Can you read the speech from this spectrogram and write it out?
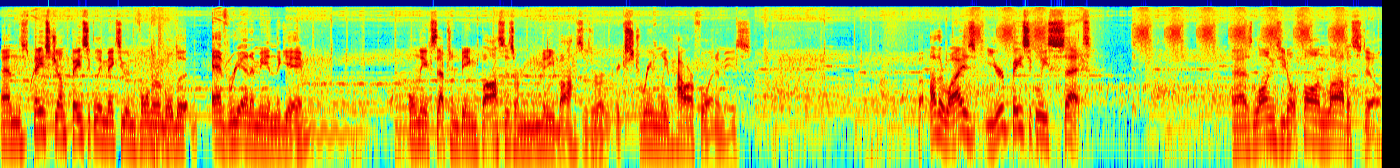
And the space jump basically makes you invulnerable to every enemy in the game. Only exception being bosses or mini-bosses or extremely powerful enemies. But otherwise, you're basically set. As long as you don't fall in lava still.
